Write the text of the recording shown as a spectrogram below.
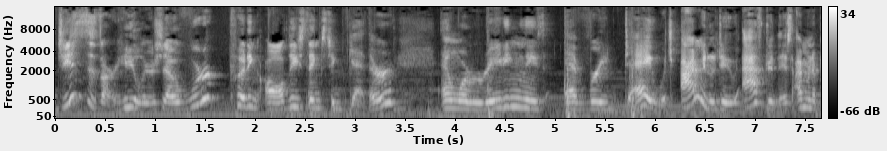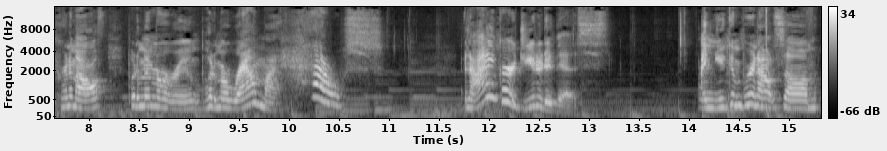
Jesus is our healer. So we're putting all these things together and we're reading these every day, which I'm going to do after this. I'm going to print them off, put them in my room, put them around my house. And I encourage you to do this. And you can print out some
